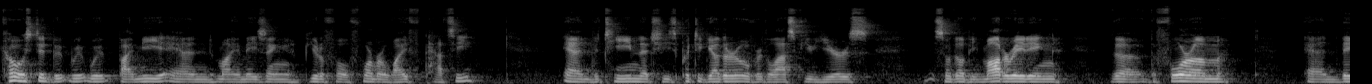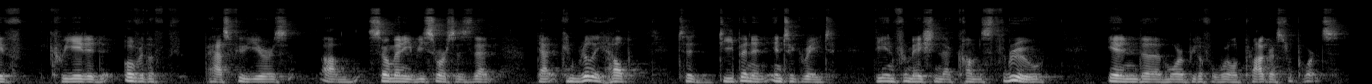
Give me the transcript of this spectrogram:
co-hosted by me and my amazing, beautiful former wife, Patsy, and the team that she's put together over the last few years. So they'll be moderating the, the forum, and they've created over the past few years um, so many resources that that can really help to deepen and integrate the information that comes through in the more beautiful world progress reports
